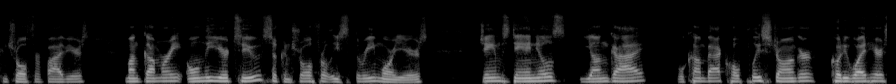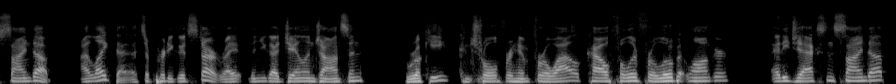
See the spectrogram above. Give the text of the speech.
control for five years. Montgomery, only year two, so control for at least three more years. James Daniels, young guy, will come back hopefully stronger. Cody Whitehair signed up. I like that. That's a pretty good start, right? Then you got Jaylon Johnson, rookie, control for him for a while. Kyle Fuller for a little bit longer. Eddie Jackson signed up.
